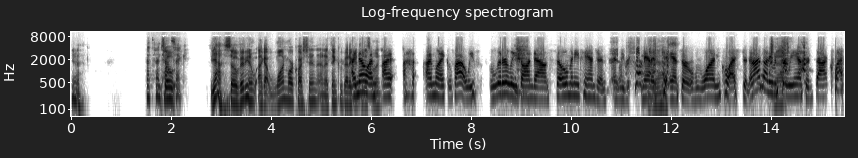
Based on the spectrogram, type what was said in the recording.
yeah. That's fantastic. Yeah. So Vivian, I got one more question, and I think we've got to get I know. to this I'm. one. I. I'm like, wow. We've literally gone down so many tangents and we've managed Yes. to answer one question. And I'm not even Yes. sure we answered that question.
